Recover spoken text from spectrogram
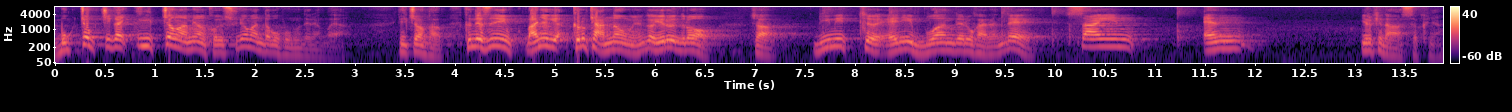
목적지가 일정하면 그걸 수렴한다고 보면 되는 거야. 일정한 값. 근데 선생님 만약에 그렇게 안 나오면 그러니까 예를 들어 자 리미트 n이 무한대로 가는데 사인 n 이렇게 나왔어 그냥.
